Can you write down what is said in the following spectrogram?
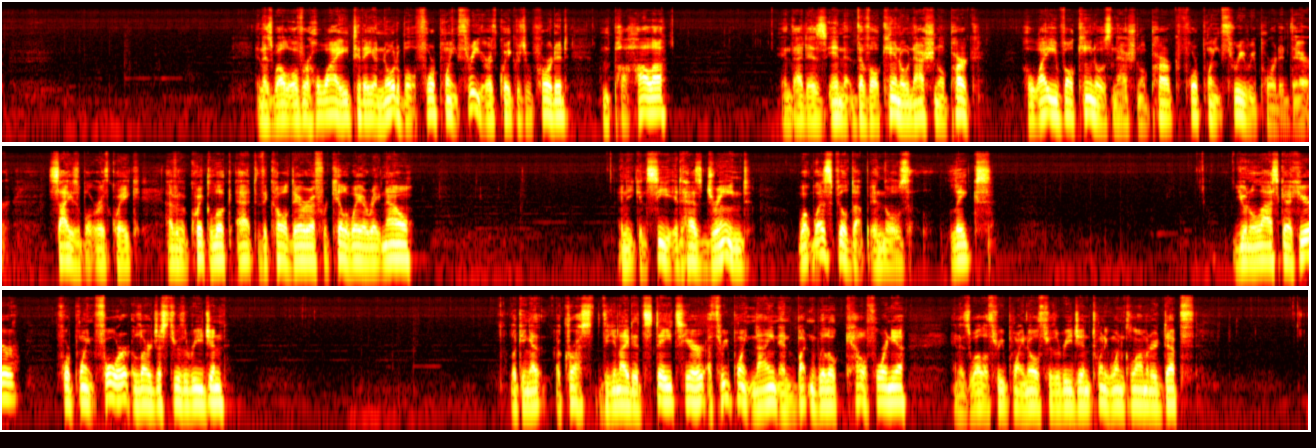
And as well over Hawaii today, a notable 4.3 earthquake was reported in Pahala, and that is in the Volcano National Park. Hawaii Volcanoes National Park, 4.3 reported there sizable earthquake. Having a quick look at the caldera for Kilauea right now. And you can see it has drained what was filled up in those lakes. Unalaska here, 4.4, largest through the region. Looking at across the United States here, a 3.9 in Button Buttonwillow, California, and as well a 3.0 through the region, 21 kilometer depth.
